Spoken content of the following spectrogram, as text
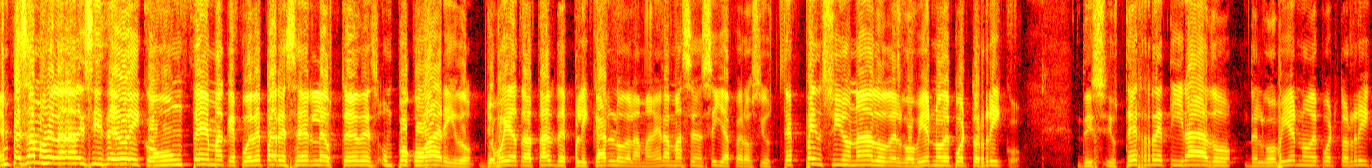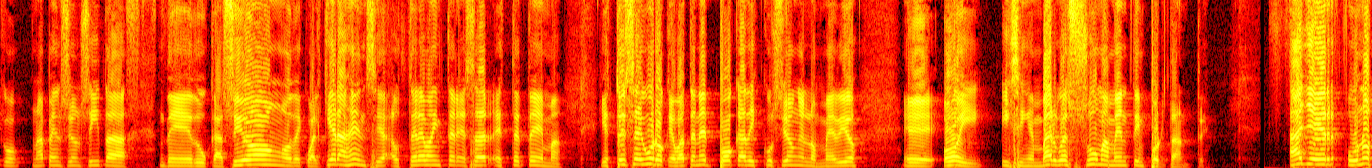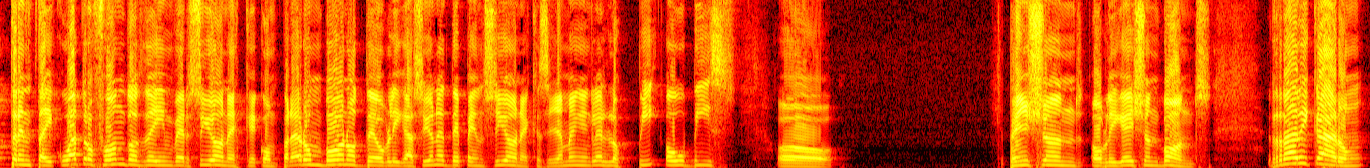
Empezamos el análisis de hoy con un tema que puede parecerle a ustedes un poco árido. Yo voy a tratar de explicarlo de la manera más sencilla, pero si usted es pensionado del gobierno de Puerto Rico, si usted es retirado del gobierno de Puerto Rico, una pensioncita de educación o de cualquier agencia, a usted le va a interesar este tema. Y estoy seguro que va a tener poca discusión en los medios eh, hoy, y sin embargo es sumamente importante. Ayer, unos 34 fondos de inversiones que compraron bonos de obligaciones de pensiones, que se llaman en inglés los POBs o Pension Obligation Bonds, radicaron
